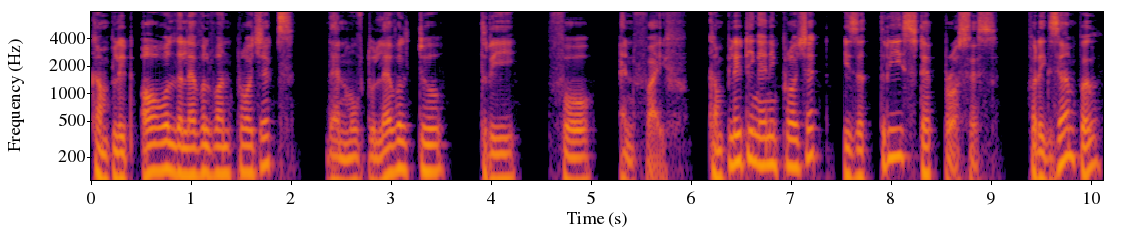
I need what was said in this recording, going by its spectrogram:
complete all the level 1 projects, then move to level 2, 3, 4 and 5. Completing any project is a three-step process. For example,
